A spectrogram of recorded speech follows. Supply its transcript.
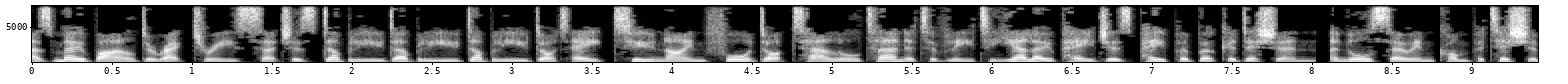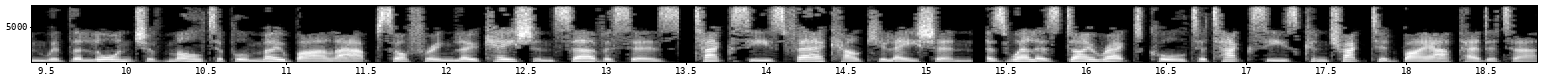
as mobile directories such as www.8294.tel alternatively to Yellow Pages paper book edition, and also in competition with the launch of multiple mobile apps offering location services, taxis fare calculation, as well as direct call to taxis contracted by App Editor.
